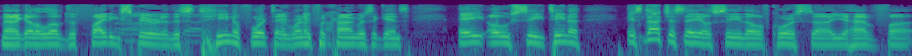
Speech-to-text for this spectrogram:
Man, I gotta love the fighting spirit of this Tina Forte running for Congress against AOC. Tina, it's not just AOC though. Of course, uh, you have uh,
